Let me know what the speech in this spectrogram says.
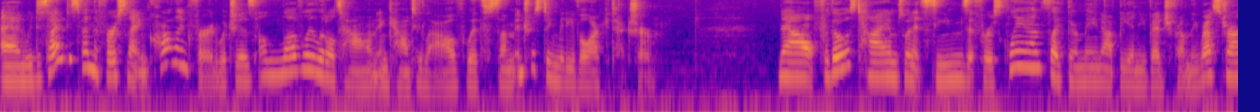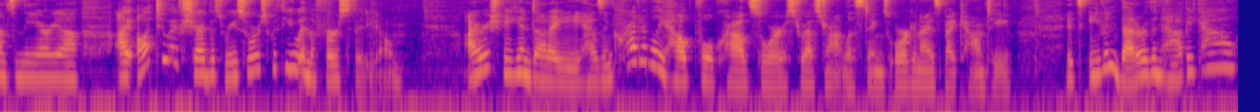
and we decided to spend the first night in Carlingford, which is a lovely little town in County Louth with some interesting medieval architecture. Now, for those times when it seems at first glance like there may not be any veg friendly restaurants in the area, I ought to have shared this resource with you in the first video. IrishVegan.ie has incredibly helpful crowdsourced restaurant listings organized by county. It's even better than Happy Cow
